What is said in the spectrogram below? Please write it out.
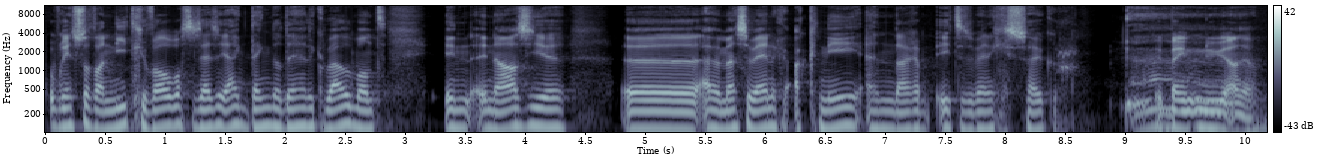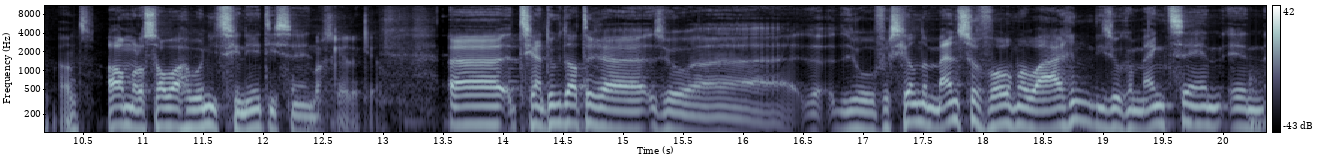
over eens dat dat niet het geval was. Ze zei ze, ja, ik denk dat eigenlijk wel, want in, in Azië hebben mensen weinig acne en daar eten ze weinig suiker. Ik ben nu aan, ja, aan het... Ah, maar dat zal wel gewoon iets genetisch zijn. Waarschijnlijk, ja. Eh, het schijnt ook dat er eh, zo, eh, zo verschillende mensenvormen waren die zo gemengd zijn in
